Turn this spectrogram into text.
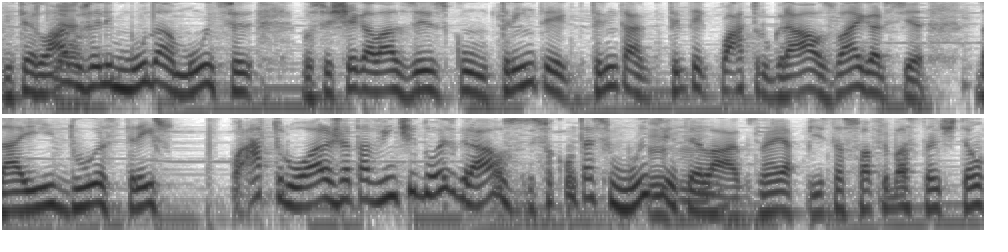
Interlagos, é. ele muda muito. Você, você chega lá, às vezes, com 30, 30, 34 graus, vai, Garcia. Daí, duas, três, quatro horas já tá 22 graus. Isso acontece muito uhum. em Interlagos, né? E a pista sofre bastante. Então,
